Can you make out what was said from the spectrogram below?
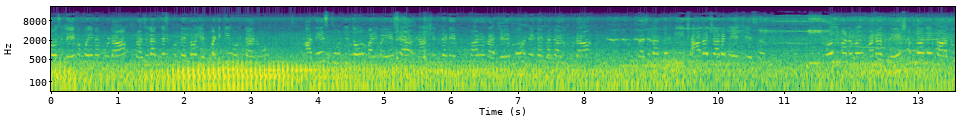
రోజు లేకపోయినా కూడా ప్రజలందరూ గుండెల్లో ఎప్పటికీ ఉంటారు అదే స్ఫూర్తితో మరి వైఎస్ రాజశేఖర రెడ్డి కుమారు రా- జగన్మోహన్ రెడ్డి అన్న గారు కూడా ప్రజలందరికీ చాలా చాలా మేలు చేశారు ఈరోజు మనం మన దేశంలోనే కాదు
